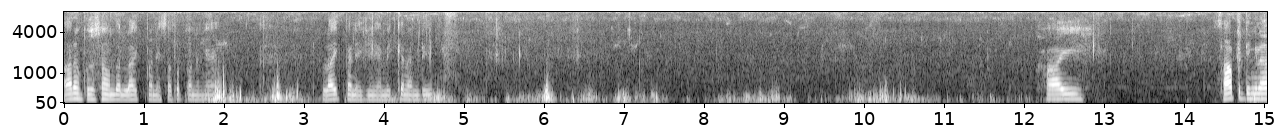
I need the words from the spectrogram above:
யாரும் புதுசாக வந்தால் லைக் பண்ணி சப்போர்ட் பண்ணுங்கள் லைக் பண்ணிக்கிங்க. மிக்க நன்றி. ஹாய் சாப்பிட்டீங்களா?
